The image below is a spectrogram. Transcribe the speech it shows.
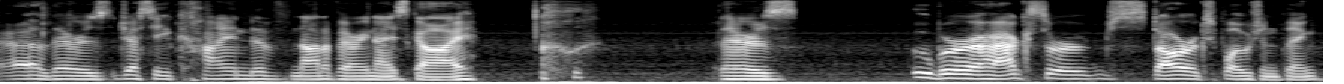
Uh, there's Jesse, kind of not a very nice guy. there's Uber Haxer Star Explosion thing.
